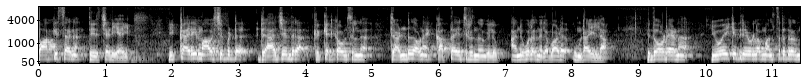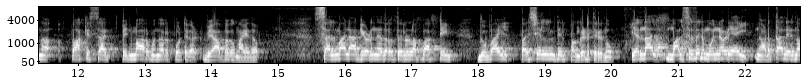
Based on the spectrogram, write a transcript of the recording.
പാകിസ്ഥാന് തിരിച്ചടിയായി. ഇക്കാര്യം ആവശ്യപ്പെട്ട് രാജ്യാന്തര ക്രിക്കറ്റ് കൗൺസിലിന് രണ്ട് തവണ കത്തയച്ചിരുന്നുവെങ്കിലും അനുകൂല നിലപാട് ഉണ്ടായില്ല. ഇതോടെയാണ് യു എക്കെതിരെയുള്ള മത്സരത്തിൽ നിന്ന് പാകിസ്ഥാൻ പിന്മാറുമെന്ന റിപ്പോർട്ടുകൾ വ്യാപകമായത്. സൽമാൻ ആഗയുടെ നേതൃത്വത്തിലുള്ള പാക് ടീം ദുബായിൽ പരിശീലനത്തിൽ പങ്കെടുത്തിരുന്നു. എന്നാൽ മത്സരത്തിന് മുന്നോടിയായി നടത്താനിരുന്ന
